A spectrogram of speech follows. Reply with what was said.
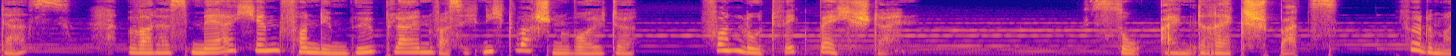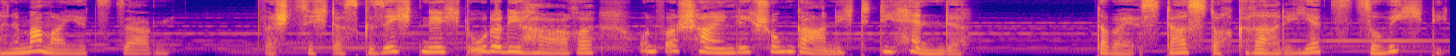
Das war das Märchen von dem Büblein, was ich nicht waschen wollte, von Ludwig Bechstein. So ein Dreckspatz, würde meine Mama jetzt sagen. Wäscht sich das Gesicht nicht oder die Haare und wahrscheinlich schon gar nicht die Hände. Dabei ist das doch gerade jetzt so wichtig.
